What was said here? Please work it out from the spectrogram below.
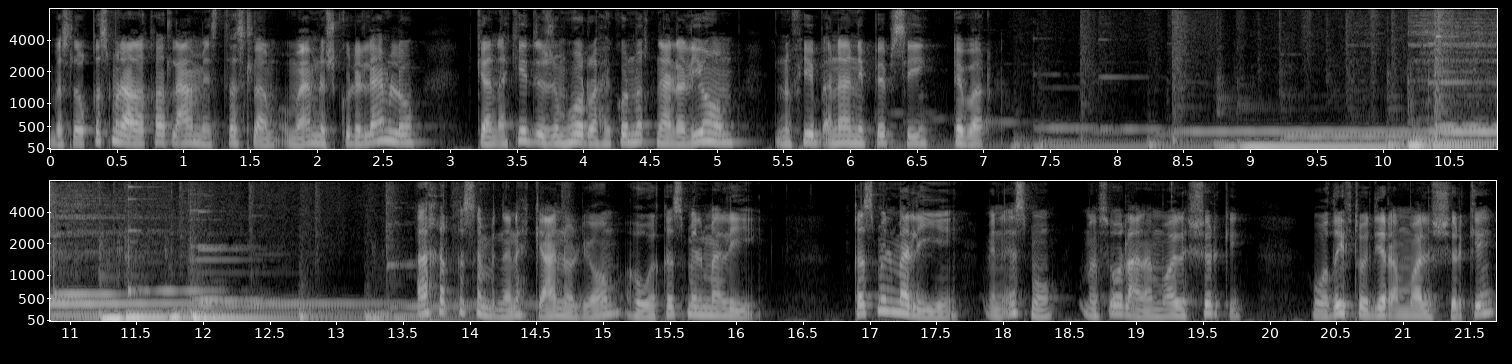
بس لو قسم العلاقات العامة استسلم وما عملش كل اللي عمله كان أكيد الجمهور راح يكون مقنع لليوم إنه في بأناني بيبسي إبر. آخر قسم بدنا نحكي عنه اليوم هو قسم المالية. قسم المالية من اسمه مسؤول عن أموال الشركة وظيفته يدير أموال الشركة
